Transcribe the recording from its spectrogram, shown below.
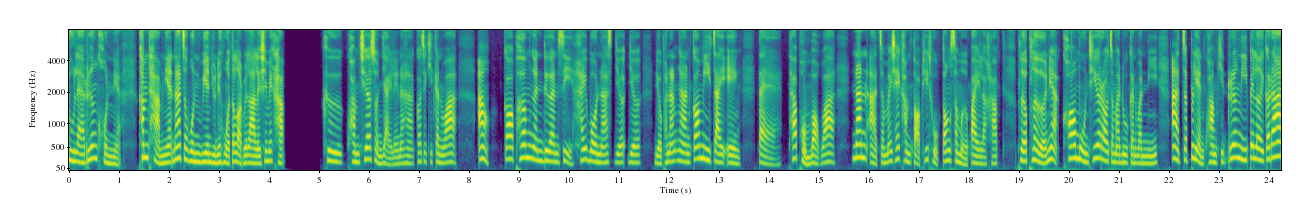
ดูแลเรื่องคนเนี่ยคำถามเนี้ยน่าจะวนเวียนอยู่ในหัวตลอดเวลาเลยใช่ไหมครับ คือความเชื่อส่วนใหญ่เลยนะคะก็จะคิดกันว่าอ้าวก็เพิ่มเงินเดือนสิ ให้โบนัสเยอะๆเดี๋ยวพนักงานก็มีใจเอง แต่ถ้าผมบอกว่านั่นอาจจะไม่ใช่คำตอบที่ถูกต้องเสมอไปละครับ เผลอๆเนี่ยข้อมูลที่เราจะมาดูกันวันนี้ อาจจะเปลี่ยนความคิดเรื่องนี้ไปเลยก็ได้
